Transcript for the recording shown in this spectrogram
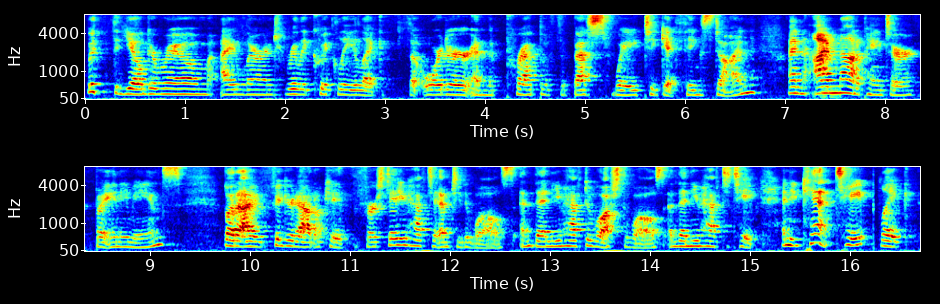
with the yoga room, I learned really quickly like the order and the prep of the best way to get things done. And I'm mm. not a painter by any means. But I figured out, okay, the first day you have to empty the walls, and then you have to wash the walls, and then you have to tape. And you can't tape like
